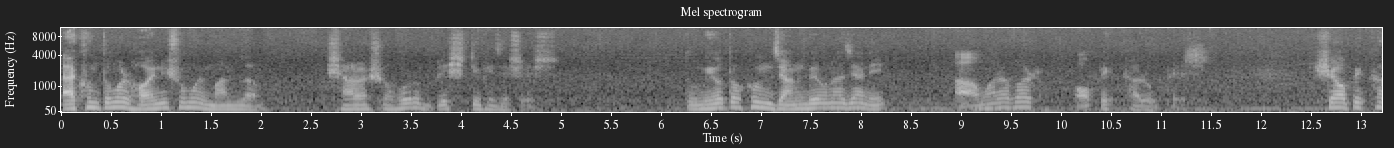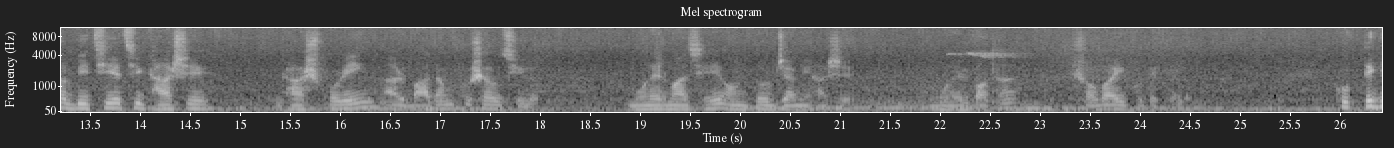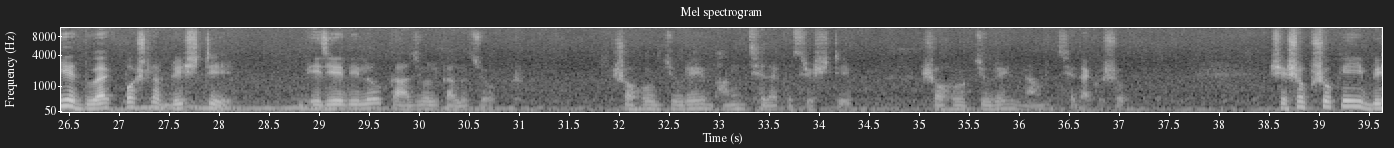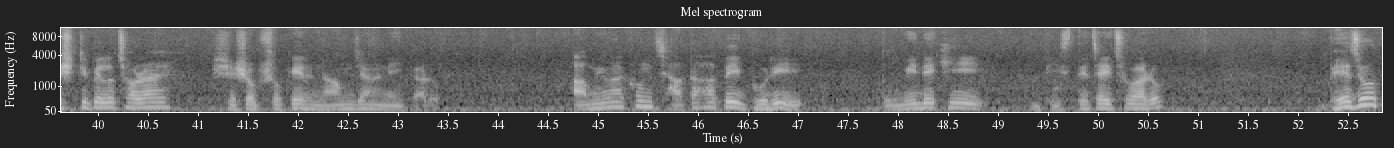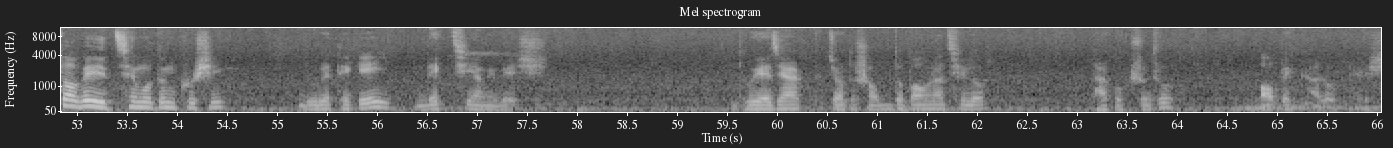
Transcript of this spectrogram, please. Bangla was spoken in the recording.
এখন তোমার হয়নি সময় মানলাম। সারা শহর বৃষ্টি ভিজে শেষ। তুমিও তখন জানবেও না জানি, আমার আবার অপেক্ষার অভ্যেস। সে অপেক্ষা বিছিয়েছি ঘাসে, ঘাস ফড়িং আর বাদাম খোসাও ছিল। মনের মাঝে অন্তর্জামী হাসে, মনের কথা সবাই ফুটে খেল। খুঁড়তে গিয়ে দু এক পশলা বৃষ্টি ভিজিয়ে দিল কাজল কালো চোখ। শহর জুড়ে ভাঙছে দেখো সৃষ্টি, শহর জুড়ে নামছে দেখো শোক। সেসব শোকেই বৃষ্টি পেল ছড়ায়, সেসব শোকের নাম জানা নেই কারও। আমিও এখন ছাতা হাতেই ঘুরি, তুমি দেখি ভিজতে চাইছো আরও? ভেজো তবে ইচ্ছে মতন খুশি, দূরে থেকেই দেখছি আমি বেশ। ধুয়ে যাক যত শব্দ পাওনা ছিল থাকুক শুধু অপেক্ষার অভ্যেস।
